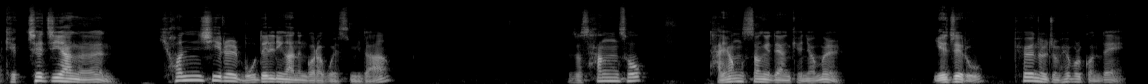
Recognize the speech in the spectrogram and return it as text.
객체 지향은 현실을 모델링하는 거라고 했습니다. 그래서 상속, 다형성에 대한 개념을 예제로 표현을 좀 해볼 건데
